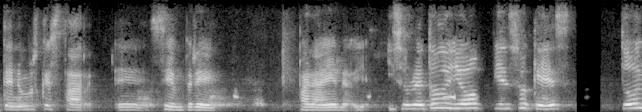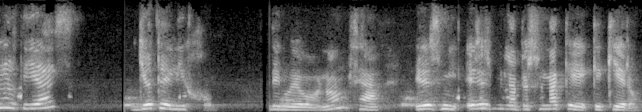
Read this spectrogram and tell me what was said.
tenemos que estar eh, siempre para él. Y sobre todo yo pienso que es todos los días yo te elijo de nuevo, ¿no? O sea, eres, mi, la persona que, que quiero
